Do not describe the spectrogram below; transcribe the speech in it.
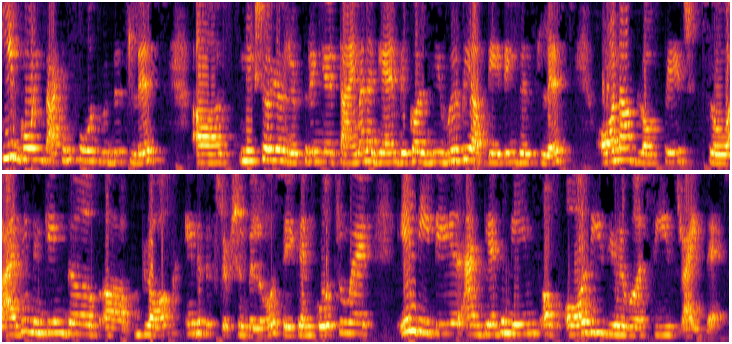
keep going back and forth with this list. Uh, make sure you're referring it time and again because we will be updating this list on our blog page. So I'll be linking the uh, blog in the description below so you can go through it in detail and get the names of all these universities right there.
